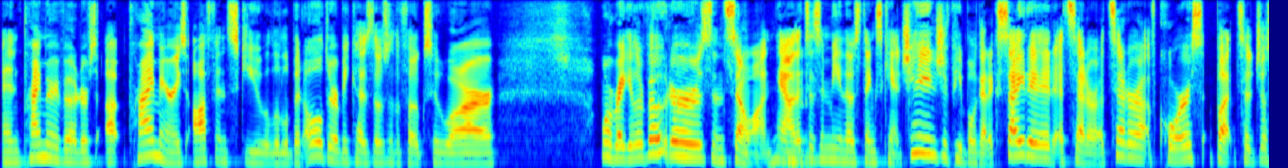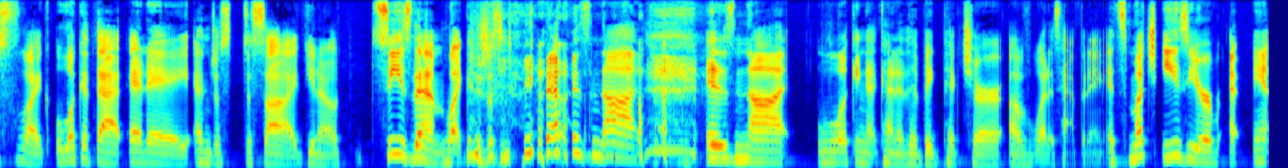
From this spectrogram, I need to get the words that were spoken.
And primary voters, uh, primaries often skew a little bit older because those are the folks who are more regular voters and so on. Now, Mm-hmm. that doesn't mean those things can't change if people get excited, et cetera, et cetera, of course. But to just like look at that NA and just decide, you know, seize them, like it's just, you know, is not, is not looking at kind of the big picture of what is happening. It's much easier eh, a-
